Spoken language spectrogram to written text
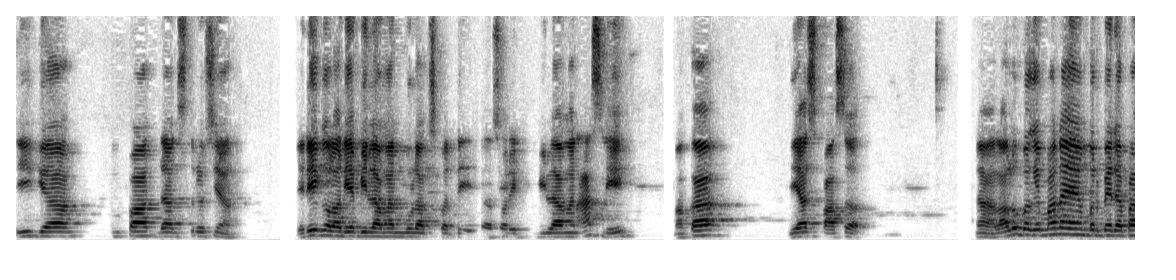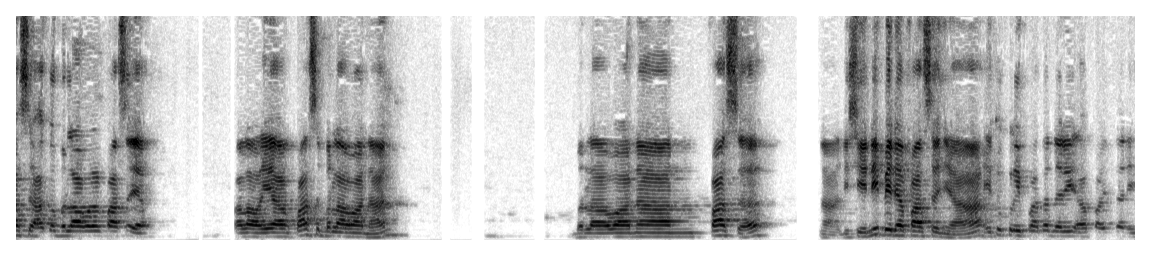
tiga, empat, dan seterusnya. Jadi kalau dia bilangan bulat seperti, uh, sorry, bilangan asli, maka dia fase. Nah, lalu bagaimana yang berbeda fase atau berlawanan fase ya? Kalau yang fase berlawanan, berlawanan fase, nah di sini beda fasenya, itu kelipatan dari apa itu tadi?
